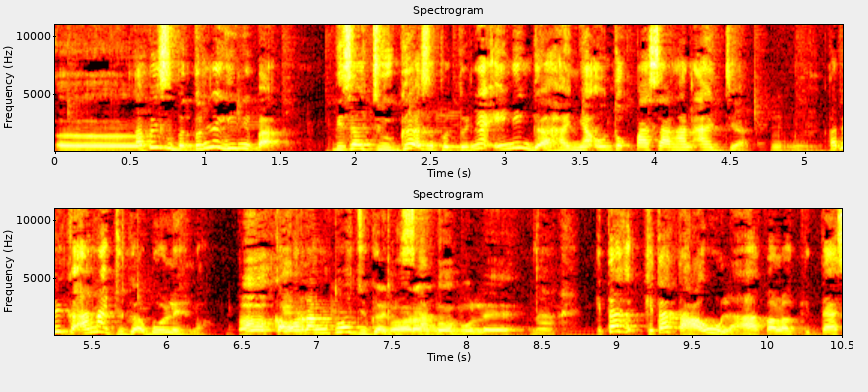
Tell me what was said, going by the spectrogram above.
eh, Tapi sebetulnya gini Pak, bisa juga sebetulnya ini nggak hanya untuk pasangan aja, tapi ke anak juga boleh loh. Oke. Ke orang tua juga ke bisa. orang tua boleh. Nah, kita kita tahu lah kalau kita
